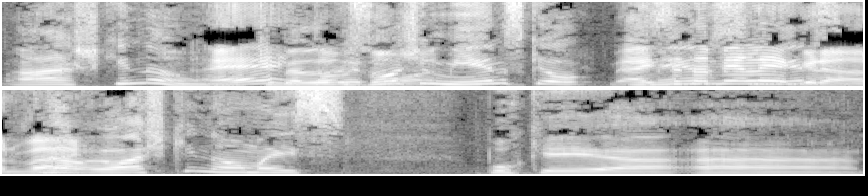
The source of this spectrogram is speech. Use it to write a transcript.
Acho que não. É? Que Então Belo me Horizonte menos que eu. Aí você menos- tá me alegrando, vai. Não, eu acho que não, mas. Porque a, a-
